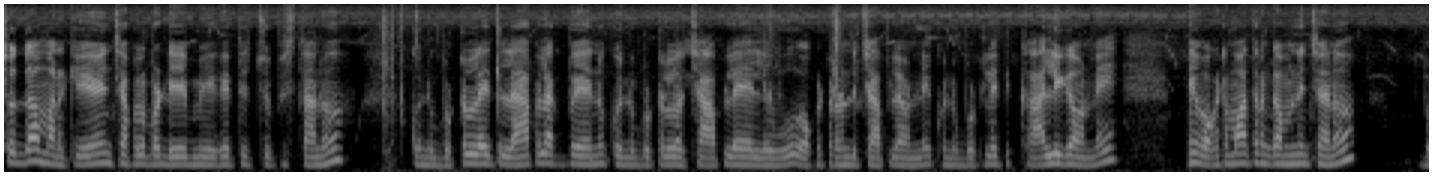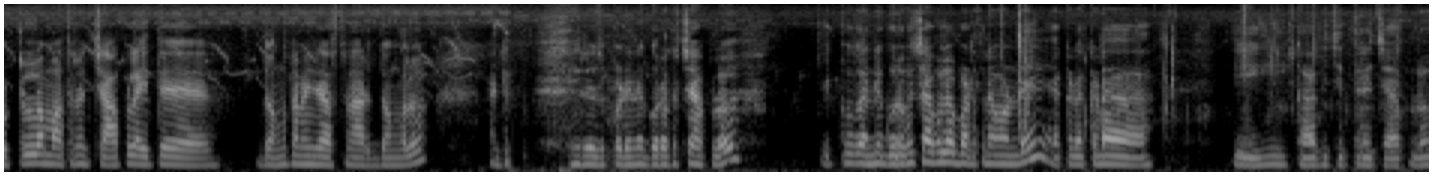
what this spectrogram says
చూద్దాం మనకి ఏమేమి చేపలు పడ్డాయి మీకైతే చూపిస్తాను. కొన్ని బుట్టలు అయితే లేపలేకపోయాను. కొన్ని బుట్టల్లో చేపలే లేవు. ఒకటి రెండు చేపలే ఉన్నాయి. కొన్ని బుట్టలు అయితే ఖాళీగా ఉన్నాయి. నేను ఒకటి మాత్రం గమనించాను. బుట్టల్లో మాత్రం చేపలు అయితే దొంగతనం చేస్తున్నారు దొంగలు. అంటే ఈరోజు పడిన గురక చేపలు. ఎక్కువగా అన్ని గురక చేపలు పడుతున్నామండి. ఎక్కడెక్కడ ఈ కాకి చిత్రే చేపలు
